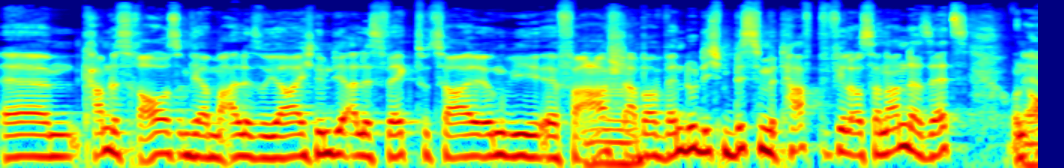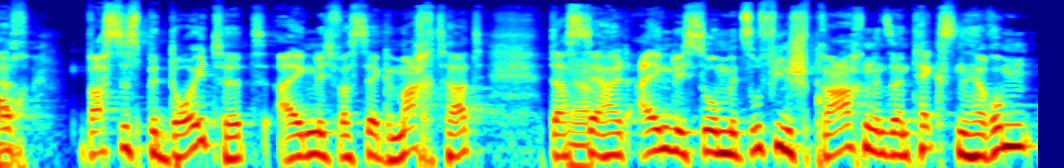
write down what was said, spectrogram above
ähm, kam das raus und wir haben alle so, ja, ich nimm dir alles weg, total irgendwie äh, verarscht. Aber wenn du dich ein bisschen mit Haftbefehl auseinandersetzt und Ja. auch was das bedeutet eigentlich, was der gemacht hat, dass Ja. der halt eigentlich so mit so vielen Sprachen in seinen Texten herum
